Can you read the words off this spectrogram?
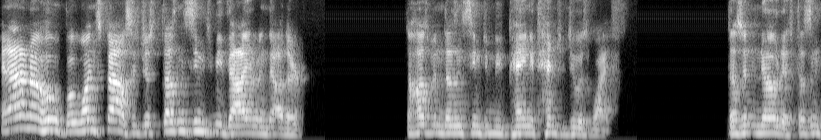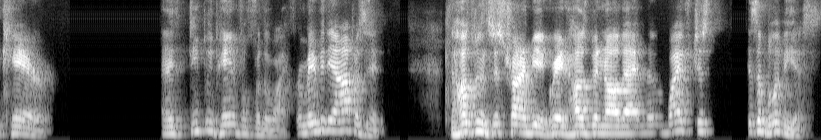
And I don't know who, but one spouse it just doesn't seem to be valuing the other. The husband doesn't seem to be paying attention to his wife doesn't notice, doesn't care. And it's deeply painful for the wife. Or maybe the opposite. The husband's just trying to be a great husband and all that. And the wife just is oblivious.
